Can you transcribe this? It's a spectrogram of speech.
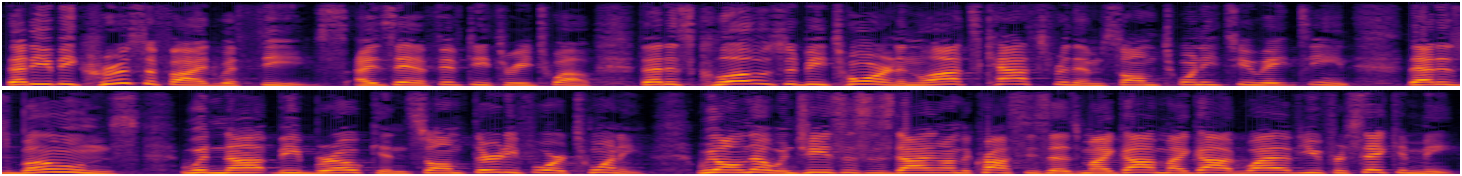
That he be crucified with thieves, Isaiah 53, 12. That his clothes would be torn and lots cast for them, Psalm 22, 18. That his bones would not be broken, Psalm 34, 20. We all know when Jesus is dying on the cross, he says, My God, my God, why have you forsaken me?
